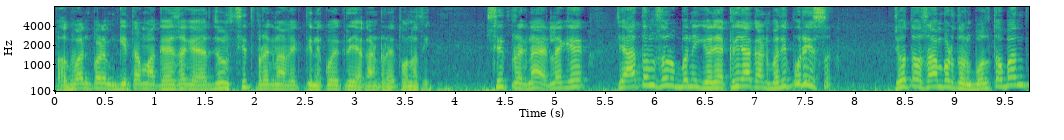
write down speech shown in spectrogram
ભગવાન પણ ગીતામાં કહે છે કે અર્જુન સ્થિત પ્રજ્ઞા વ્યક્તિને કોઈ ક્રિયાકાંડ રહેતો નથી. સ્થિત પ્રજ્ઞા એટલે કે જે આત્મ સ્વરૂપ બની ગયો છે ક્રિયાકાંડ બધી પૂરી જોતો સાંભળતો ને બોલતો બંધ.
